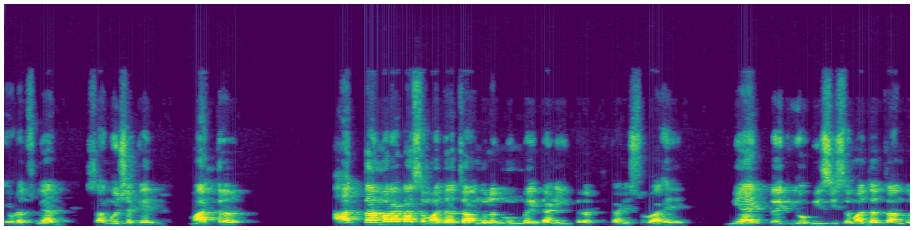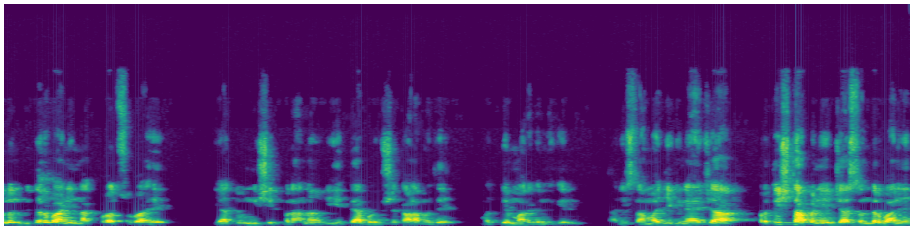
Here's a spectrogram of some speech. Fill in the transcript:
एवढंच मी आज सांगू शकेल मात्र आता मराठा समाजाचं आंदोलन मुंबईत आणि इतर ठिकाणी सुरू आहे. मी ऐकतोय की ओबीसी समाजाचं आंदोलन विदर्भ आणि नागपुरात सुरू आहे यातून निश्चितपणानं येत्या भविष्य काळामध्ये मध्यम मार्ग निघेल आणि सामाजिक न्यायाच्या प्रतिष्ठापनेच्या संदर्भाने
